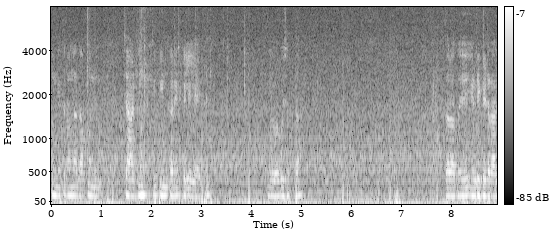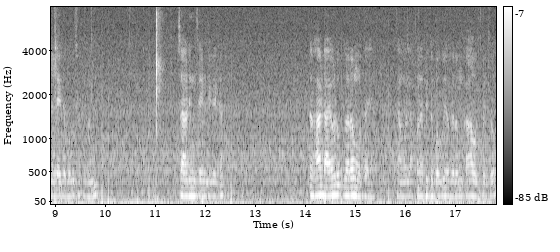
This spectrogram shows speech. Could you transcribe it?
तर मित्रांनो आता आपण चार्जिंगची पिन कनेक्ट केलेली आहे ते. तुम्ही बघू शकता. तर आता हे इंडिकेटर आलेलं आहे ते बघू शकता तुम्ही. चार्जिंगचं इंडिकेटर तर हा डायोड गरम होत आहे. त्यामुळे आपण आता तिथं बघूया गरम का होतोय तो.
